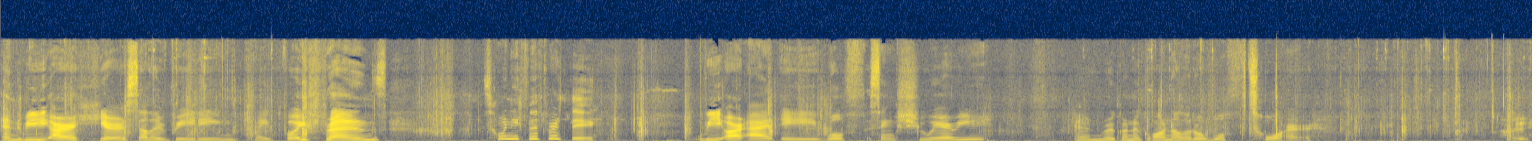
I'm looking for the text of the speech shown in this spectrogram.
and we are here celebrating my boyfriend's 25th birthday. We are at a wolf sanctuary and we're gonna go on a little wolf tour. Hi.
